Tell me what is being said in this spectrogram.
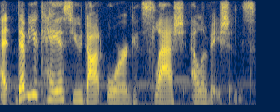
at wksu.org slash elevations.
